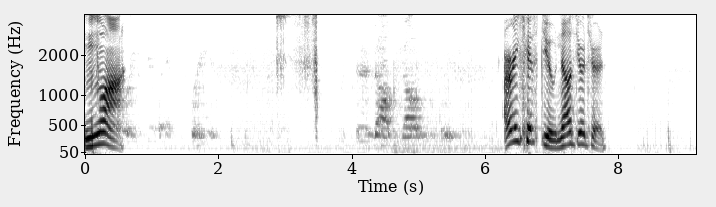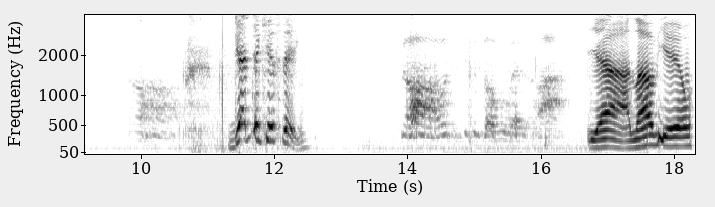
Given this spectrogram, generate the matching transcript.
Mwah. I already kissed you. Now it's your turn. Get to kissing. Yeah, I love you.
